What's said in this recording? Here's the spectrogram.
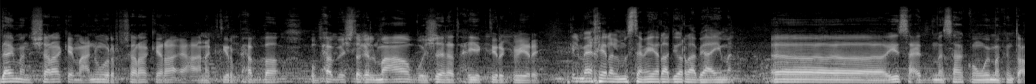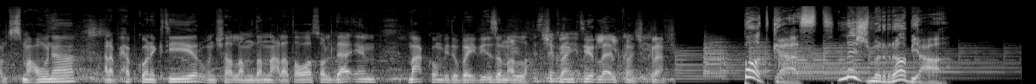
دائما الشراكة مع نور شراكة رائعة أنا كثير بحبها وبحب أشتغل معها وبوجه لها تحية كثير كبيرة. كلمة أخيرة للمستمعين راديو الرابعة أيمن. آه، يسعد مساكم وين ما كنتوا عم تسمعونا. أنا بحبكم كثير وإن شاء الله بنضلنا على تواصل دائم معكم بدبي بإذن الله. شكرا. كثير لكم شكرا. بودكاست نجم الرابعة.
